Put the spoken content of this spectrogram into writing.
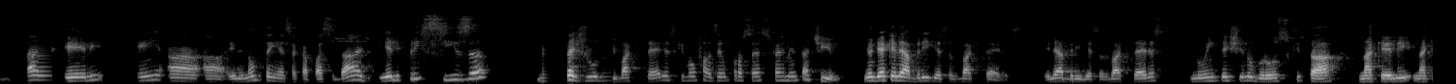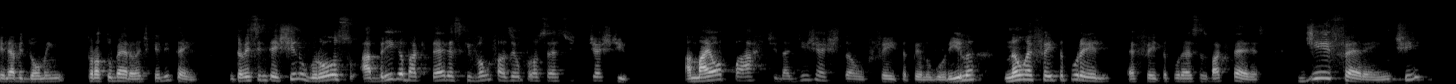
ele, tem a, a, ele não tem essa capacidade e ele precisa da ajuda de bactérias que vão fazer o processo fermentativo. E onde é que ele abriga essas bactérias? Ele abriga essas bactérias no intestino grosso que está naquele, naquele abdômen protuberante que ele tem. Então, esse intestino grosso abriga bactérias que vão fazer o processo digestivo. A maior parte da digestão feita pelo gorila não é feita por ele, é feita por essas bactérias. Diferente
